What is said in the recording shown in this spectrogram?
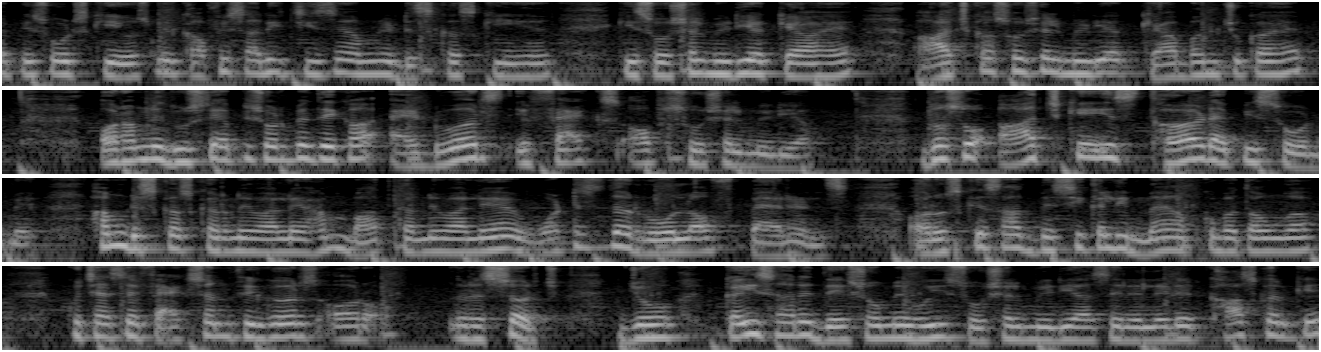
एपिसोड्स किए, उसमें काफ़ी सारी चीज़ें हमने डिस्कस की हैं कि सोशल मीडिया क्या है, आज का सोशल मीडिया क्या बन चुका है और हमने दूसरे एपिसोड में देखा adverse effects of social media दोस्तों, आज के इस थर्ड एपिसोड में हम डिस्कस करने वाले हैं, हम बात करने वाले हैं what is the role of parents और उसके साथ बेसिकली मैं आपको बताऊँगा कुछ ऐसे फैक्शन फिगर्स और रिसर्च जो कई सारे देशों में हुई सोशल मीडिया से रिलेटेड खास करके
